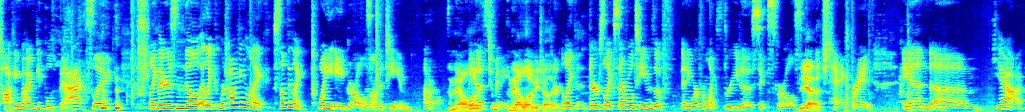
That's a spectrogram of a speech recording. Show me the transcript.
talking behind people's backs like like there's no like we're talking like something like 28 girls on the team. I don't know. and they all Maybe love that's too many and they all love each other. like there's like several teams of anywhere from like three to six girls Yeah. in each tank right and um yeah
